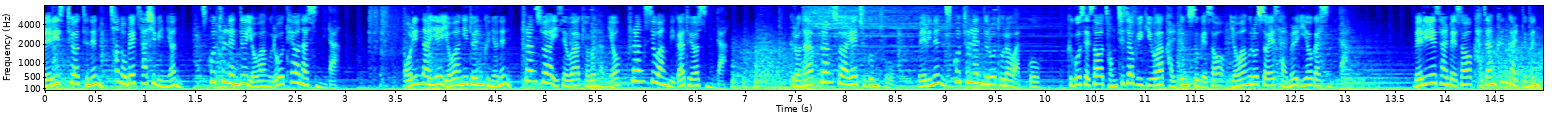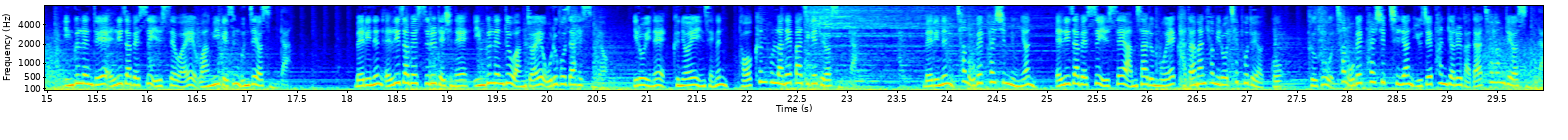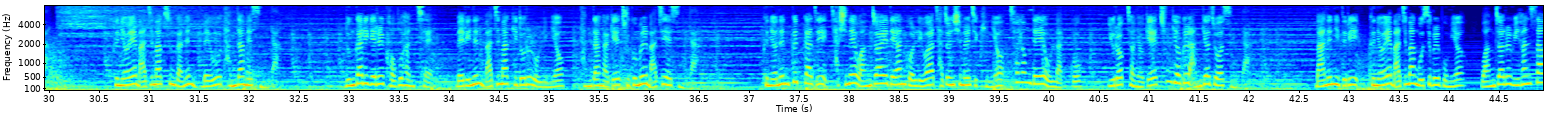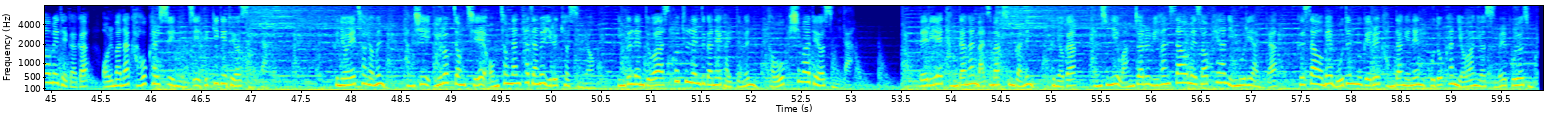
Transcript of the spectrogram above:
메리 스튜어트는 1542년 스코틀랜드 여왕으로 태어났습니다. 어린 나이에 여왕이 된 그녀는 프랑스와 2세와 결혼하며 프랑스 왕비가 되었습니다. 그러나 프랑스와의 죽음 후 메리는 스코틀랜드로 돌아왔고 그곳에서 정치적 위기와 갈등 속에서 여왕으로서의 삶을 이어갔습니다. 메리의 삶에서 가장 큰 갈등은 잉글랜드의 엘리자베스 1세와의 왕위 계승 문제였습니다. 메리는 엘리자베스를 대신해 잉글랜드 왕좌에 오르고자 했으며 이로 인해 그녀의 인생은 더 큰 혼란에 빠지게 되었습니다. 메리는 1586년 엘리자베스 1세 암살 음모에 가담한 혐의로 체포되었고 그 후 1587년 유죄 판결을 받아 처형되었습니다. 그녀의 마지막 순간은 매우 담담했습니다. 눈가리개를 거부한 채 메리는 마지막 기도를 올리며 당당하게 죽음을 맞이했습니다. 그녀는 끝까지 자신의 왕좌에 대한 권리와 자존심을 지키며 처형대에 올랐고 유럽 전역에 충격을 안겨주었습니다. 많은 이들이 그녀의 마지막 모습을 보며 왕좌를 위한 싸움의 대가가 얼마나 가혹할 수 있는지 느끼게 되었습니다. 그녀의 처형은 당시 유럽 정치에 엄청난 파장을 일으켰으며 잉글랜드와 스코틀랜드 간의 갈등은 더욱 심화되었습니다. 메리의 당당한 마지막 순간은 그녀가 단순히 왕좌를 위한 싸움에서 패한 인물이 아니라 그 싸움의 모든 무게를 감당해낸 고독한 여왕이었음을 보여줍니다.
